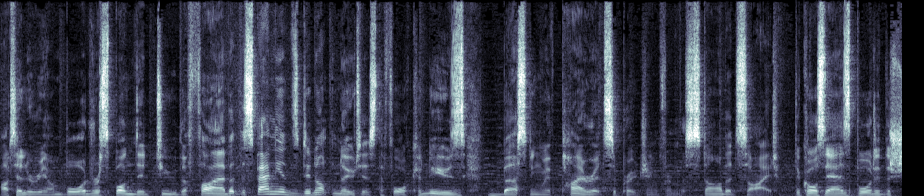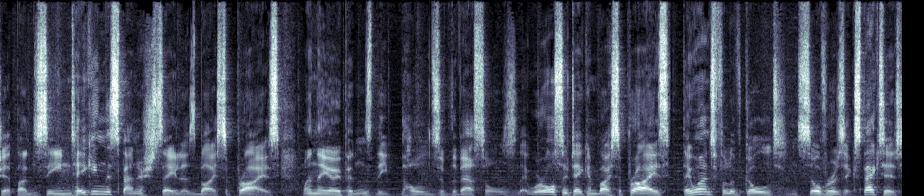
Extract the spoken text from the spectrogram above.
artillery on board responded to the fire, but the Spaniards did not notice the four canoes bursting with pirates approaching from the starboard side. The corsairs boarded the ship unseen, taking the Spanish sailors by surprise. When they opened the holds of the vessels, they were also taken by surprise. They weren't full of gold and silver as expected,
